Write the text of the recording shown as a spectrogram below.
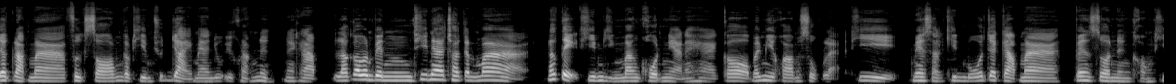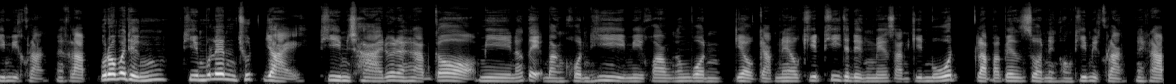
จะกลับมาฝึกซ้อมกับทีมชุดใหญ่แมนยูอีกครั้งหนึ่งนะครับ แล้วก็มันเป็นที่แน่ชัดกันว่า นักเตะทีมหญิงบางคนเนี่ยนะฮะก็ไม่มีความสุขแหละที่เมสันกินบูธจะกลับมาเป็นส่วนหนึ่งของทีมอีกครั้งนะครับรวมไปถึงทีมผู้เล่นชุดใหญ่ทีมชายด้วยนะครับ ก็มีนักเตะบางคนที่มีความกังวลเกี่ยวกับแนวคิดที่จะดึงเมสันกินบูธกลับมาเป็นส่วนหนึ่งของทีมอีกครั้งนะครับ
